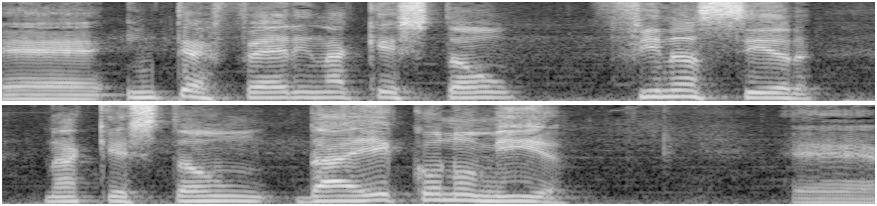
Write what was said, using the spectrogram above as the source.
é, interferem na questão financeira, na questão da economia. É,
